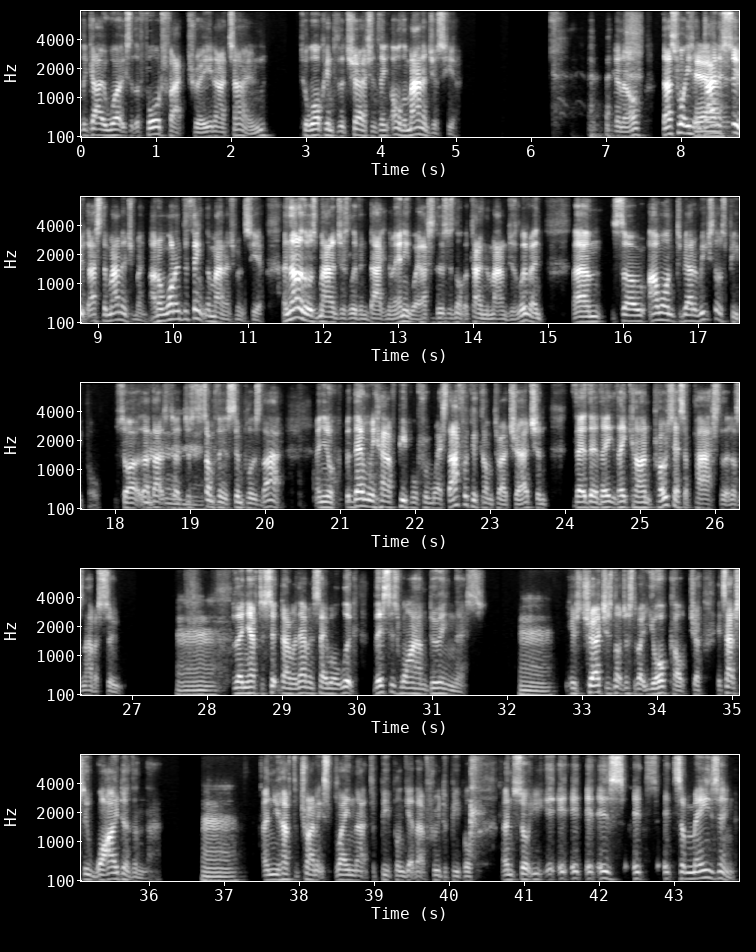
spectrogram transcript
the guy who works at the Ford factory in our town to walk into the church and think, oh, the manager's here. you know, that's what he's yeah. a guy in a suit. That's the management. I don't want him to think the management's here. And none of those managers live in Dagenham anyway. That's, this is not the town the managers live in. Um, so I want to be able to reach those people. So that, that's mm-hmm. just something as simple as that. And you know, but then we have people from West Africa come to our church, and they they they, they can't process a pastor that doesn't have a suit. Mm. So then you have to sit down with them and say, well, look, this is why I'm doing this. Mm. Because church is not just about your culture; it's actually wider than that. Mm. And you have to try and explain that to people and get that through to people. And so you, it, it, it is it's it's amazing.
